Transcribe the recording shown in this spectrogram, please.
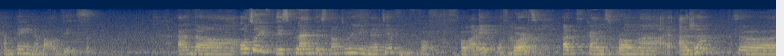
campaign about this. And uh, also, if this plant is not really native of Hawaii, of course, but comes from uh, Asia, so uh,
